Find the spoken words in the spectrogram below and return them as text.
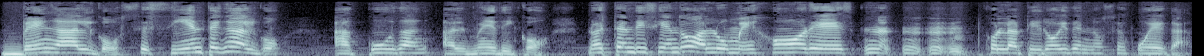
ven algo, se sienten algo, acudan al médico. No estén diciendo a lo mejor es, con la tiroides no se juega.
